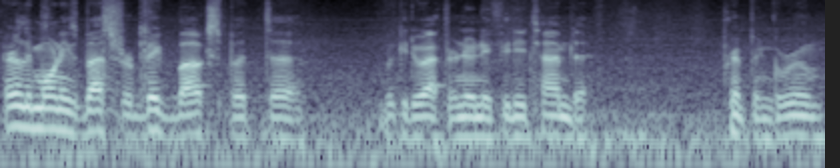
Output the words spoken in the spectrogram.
Early morning's best for big bucks, but uh, we could do afternoon if you need time to primp and groom.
